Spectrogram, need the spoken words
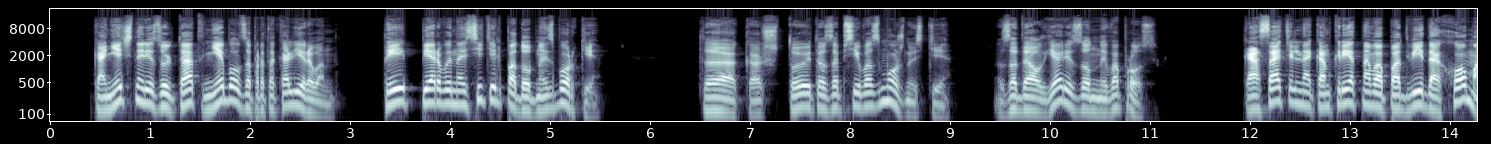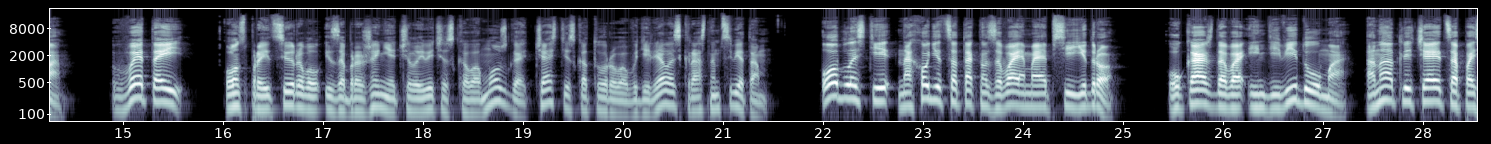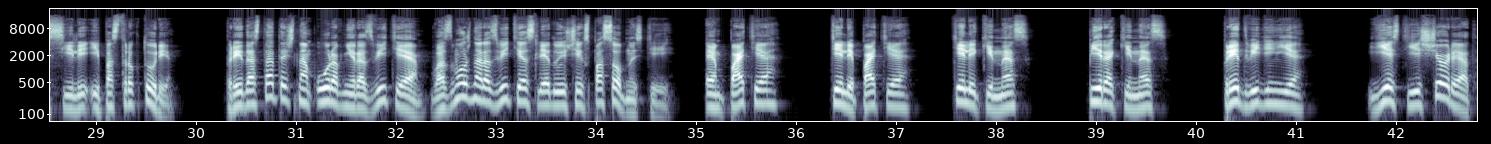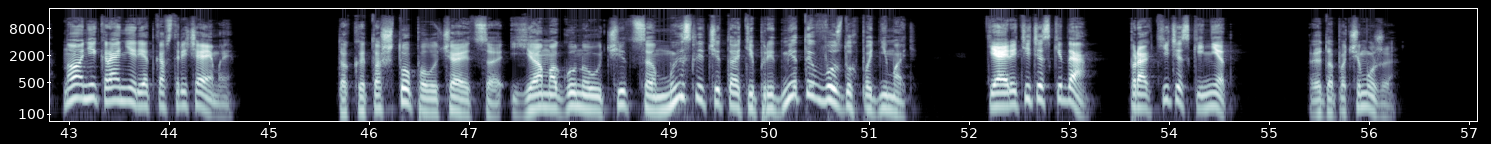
Конечный результат не был запротоколирован. Ты первый носитель подобной сборки. Так, а что это за пси-возможности? Задал я резонный вопрос. Касательно конкретного подвида Homo, в этой он спроецировал изображение человеческого мозга, часть из которого выделялась красным цветом. области находится так называемое пси-ядро. У каждого индивидуума она отличается по силе и по структуре. При достаточном уровне развития возможно развитие следующих способностей. Эмпатия, телепатия, телекинез, пирокинез, предвидение. Есть еще ряд, но они крайне редко встречаемы. Так это что получается? Я могу научиться мысли читать и предметы в воздух поднимать? Теоретически да, практически нет. Это почему же?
